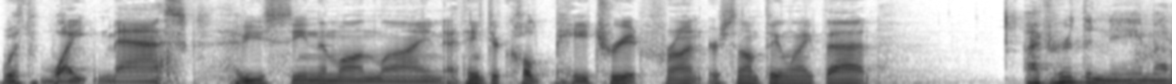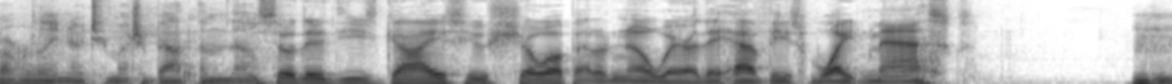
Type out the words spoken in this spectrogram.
with white masks. Have you seen them online? I think they're called Patriot Front or something like that. I've heard the name. I don't really know too much about them though. So they're these guys who show up out of nowhere. They have these white masks, mm-hmm.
